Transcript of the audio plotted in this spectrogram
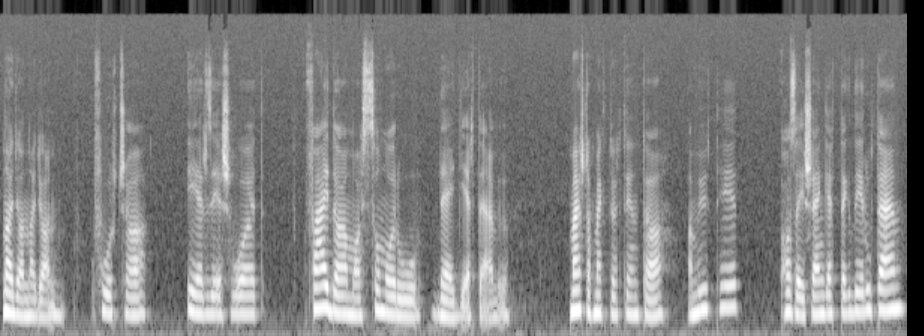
Nagyon-nagyon furcsa érzés volt, fájdalmas, szomorú, de egyértelmű. Másnap megtörtént a, a műtét, haza is engedtek délután,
